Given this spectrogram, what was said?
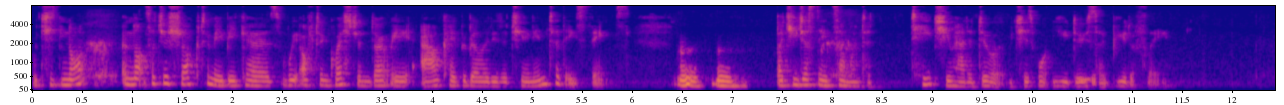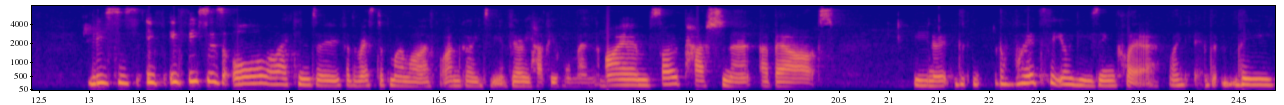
Which is not not such a shock to me because we often question, don't we, our capability to tune into these things. Mm-hmm. But you just need someone to teach you how to do it, which is what you do so beautifully this is if, if this is all I can do for the rest of my life, I'm going to be a very happy woman. I am so passionate about you know the, the words that you're using, Claire, like the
